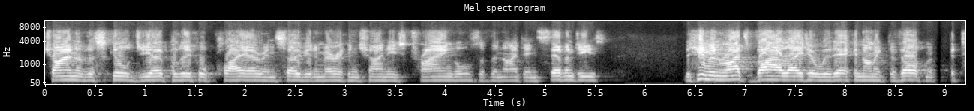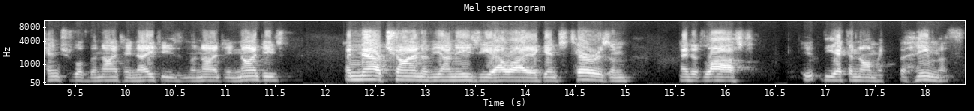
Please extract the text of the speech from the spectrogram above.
China, the skilled geopolitical player in Soviet American Chinese triangles of the 1970s. The human rights violator with economic development potential of the 1980s and the 1990s. And now China, the uneasy ally against terrorism. And at last, the economic behemoth.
